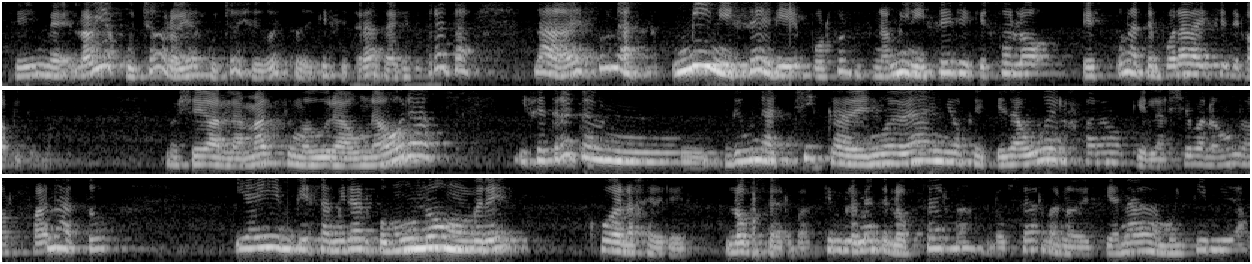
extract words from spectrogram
¿sí? Me, lo había escuchado, lo había escuchado, yo digo, ¿esto de qué se trata? ¿De qué se trata? Nada, es una miniserie, por suerte es una miniserie que solo es una temporada y siete capítulos. No llega a la máxima, dura una hora, y se trata de una chica de nueve años que queda huérfano, que la llevan a un orfanato, y ahí empieza a mirar como un hombre juega al ajedrez, lo observa, simplemente lo observa, lo observa, no decía nada, muy tímida.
